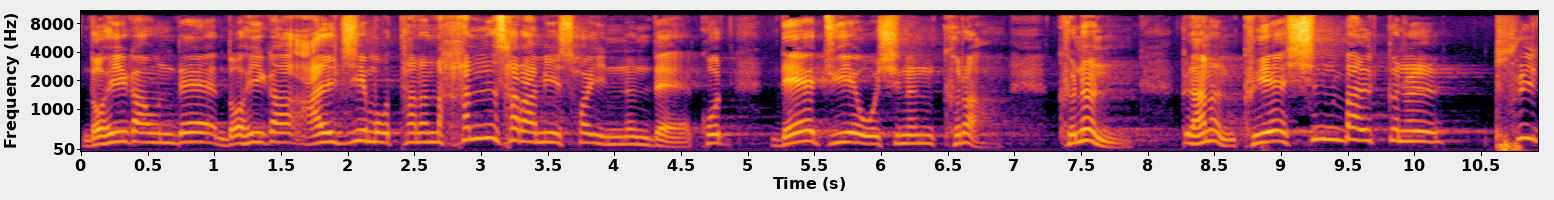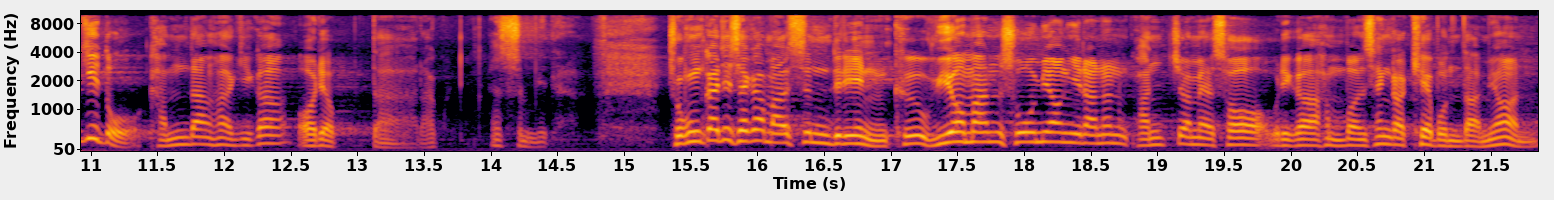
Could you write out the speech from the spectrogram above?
너희 가운데 너희가 알지 못하는 한 사람이 서 있는데 곧 내 뒤에 오시는 그라 그는 나는 그의 신발끈을 풀기도 감당하기가 어렵다라고 했습니다. 조금까지 제가 말씀드린 그 위험한 소명이라는 관점에서 우리가 한번 생각해 본다면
